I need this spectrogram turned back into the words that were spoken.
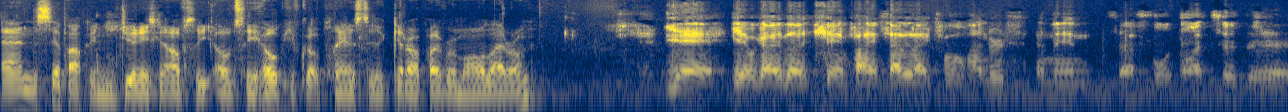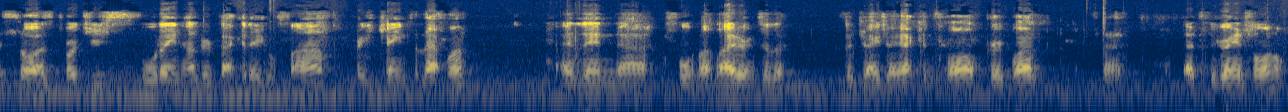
And the step up in journey is going to obviously, obviously help. You've got plans to get up over a mile later on. Yeah, yeah, we'll go the Champagne Saturday 1200 and then a fortnight to the Sires' Produce 1400 back at Eagle Farm. Pretty keen for that one. And then uh, a fortnight later into the, the JJ Atkins Mile, Group 1. So that's the grand final.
